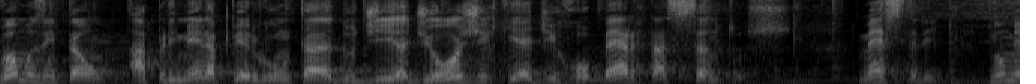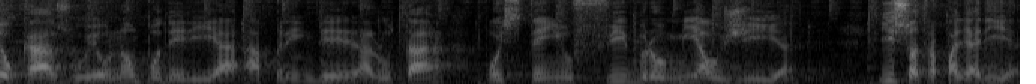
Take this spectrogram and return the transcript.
Vamos então à primeira pergunta do dia de hoje, que é de Roberta Santos. Mestre, no meu caso eu não poderia aprender a lutar, pois tenho fibromialgia. Isso atrapalharia?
